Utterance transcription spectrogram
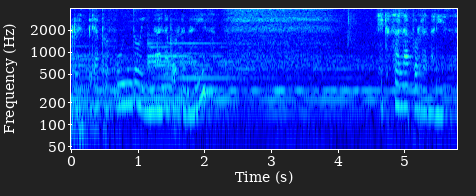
Respira profundo, inhala por la nariz, exhala por la nariz.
